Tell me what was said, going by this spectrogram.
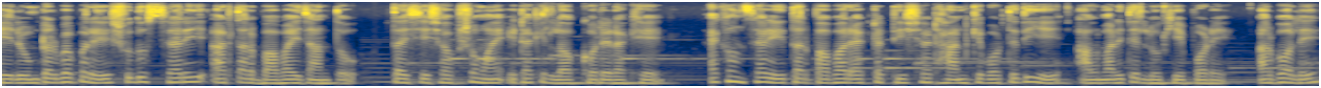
এই রুমটার ব্যাপারে শুধু স্যারি আর তার বাবাই জানতো, তাই সে সবসময় এটাকে লক করে রাখে। এখন স্যারি তার বাবার একটা টি শার্ট হানকে পরতে দিয়ে আলমারিতে লুকিয়ে পড়ে আর বলে,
